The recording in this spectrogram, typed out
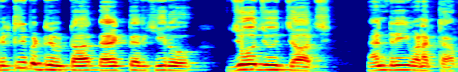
வெற்றி பெற்றுவிட்டார் டைரக்டர் ஹீரோ ஜோஜோ ஜார்ஜ். நன்றி வணக்கம்.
